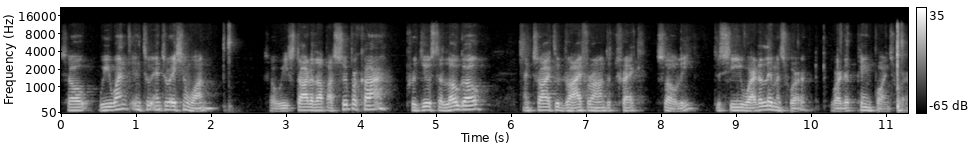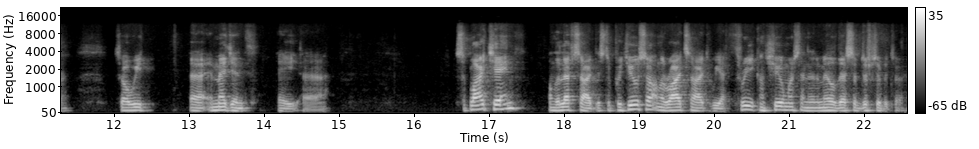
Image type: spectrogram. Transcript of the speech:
So we went into iteration one. So we started up our supercar, produced a logo, and tried to drive around the track slowly to see where the limits were, where the pain points were. So we uh, imagined a uh, supply chain. On the left side is the producer. On the right side, we have three consumers, and in the middle, there's a distributor.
